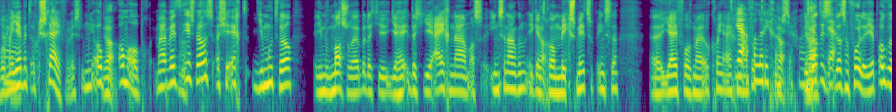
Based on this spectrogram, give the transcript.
eh, maar jij bent ook schrijver, Wesley. Moet je open, Ja. allemaal opengooien. Maar weet het is wel eens, als je echt... Je moet wel... Je moet mazzel hebben dat je je, dat je, je eigen naam als Insta-naam kan doen. Ik heb Ja. gewoon Mick Smits op Insta. Eh, jij volgens mij ook gewoon je eigen Ja, naam. Valerie gewoon. Dus ja. dat, is, Ja. dat is een voordeel. Je hebt ook wel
